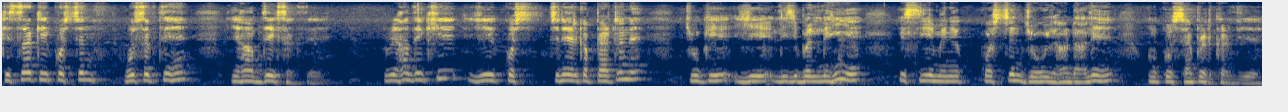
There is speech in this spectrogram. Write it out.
किस तरह के क्वेश्चन हो सकते हैं, यहाँ आप देख सकते हैं। अब यहाँ देखिए, ये क्वेश्चनर का पैटर्न है, क्योंकि ये एलिजिबल नहीं है, इसलिए मैंने क्वेश्चन जो यहाँ डाले हैं, उनको सेपरेट कर दिए है।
